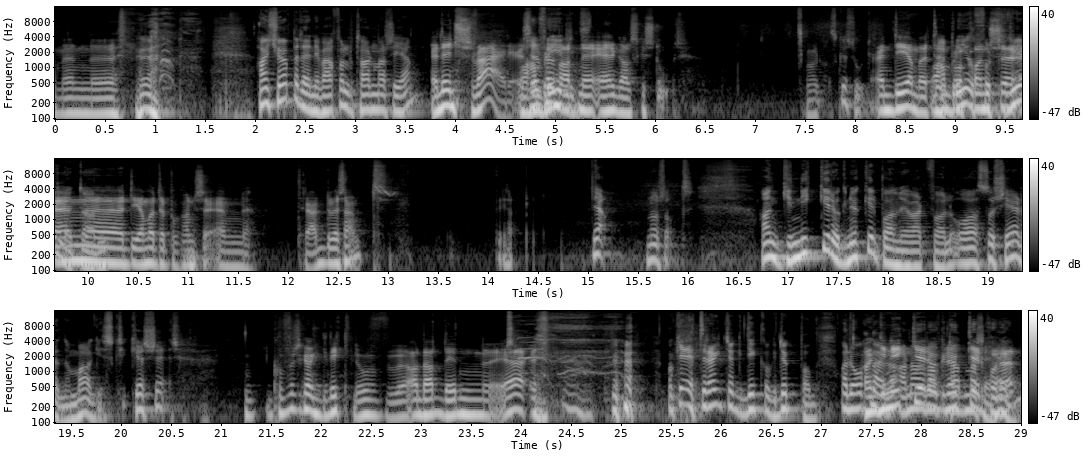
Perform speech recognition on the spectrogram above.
Men eh, Han kjøper den i hvert fall og tar den med seg hjem. er den svær? Jeg ser for meg at den er ganske stor. Den er ganske stor. En diameter han på kanskje en, av- eh, diameter på kanskje en 30 cent. for eksempel. Ja, noe sånt. Han gnikker og gnukker på den i hvert fall, og så skjer det noe magisk. Hva skjer? Hvorfor skal han gnikke noe Aladdin ja. Ok, Jeg trenger ikke å gnikke og gnukke på den. Han, Han åpner- han gnikker og gnukker på den,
